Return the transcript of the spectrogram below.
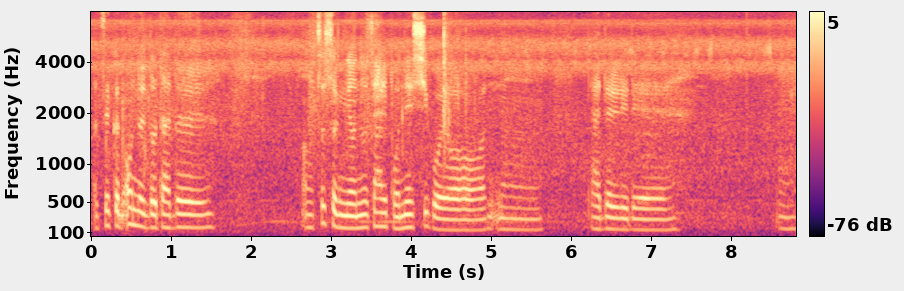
어쨌건 오늘도 다들 어, 추석 연휴 잘 보내시고요. 어, 다들 이래 어,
